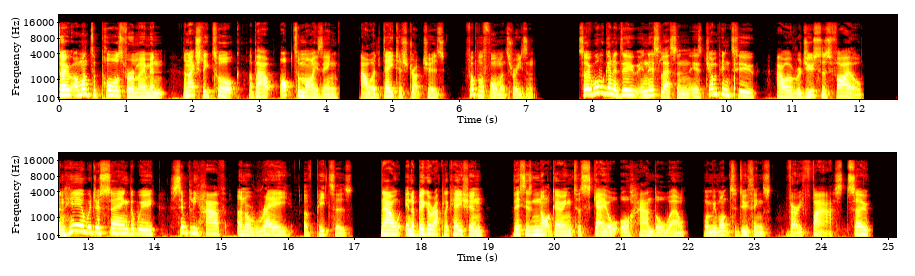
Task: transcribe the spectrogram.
So I want to pause for a moment and actually talk about optimizing our data structures for performance reasons. So what we're going to do in this lesson is jump into our reducers file and here we're just saying that we simply have an array of pizzas. Now in a bigger application this is not going to scale or handle well when we want to do things very fast. So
